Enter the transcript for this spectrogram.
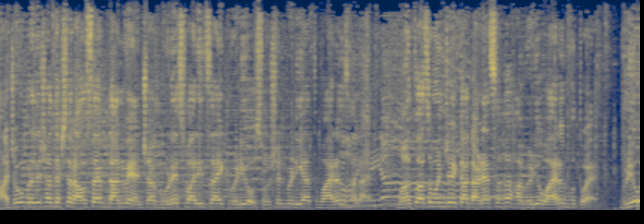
भाजप प्रदेशाध्यक्ष रावसाहेब दानवे यांच्या घोडेस्वारीचा एक व्हिडिओ सोशल मीडियात व्हायरल झालाय महत्वाचं म्हणजे एका गाण्यासह हा व्हिडिओ व्हायरल होतोय. व्हिडिओ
